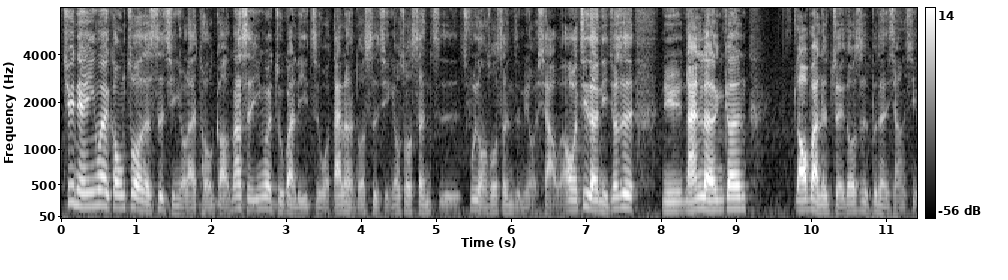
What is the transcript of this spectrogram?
去年因为工作的事情有来投稿，那是因为主管离职，我担了很多事情，又说升职，副总说升职没有下文。哦，我记得你就是女男人跟老板的嘴都是不能相信。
